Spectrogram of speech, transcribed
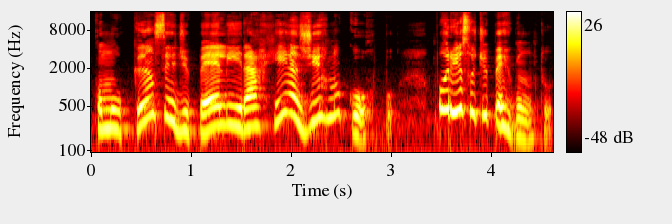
como o câncer de pele irá reagir no corpo. Por isso te pergunto:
